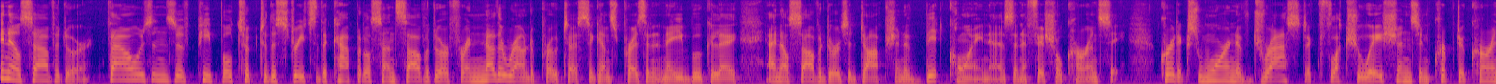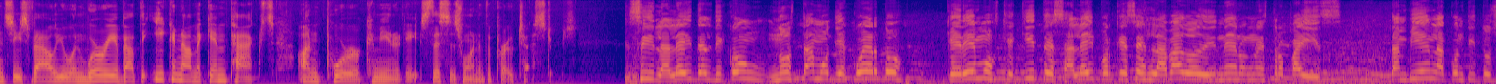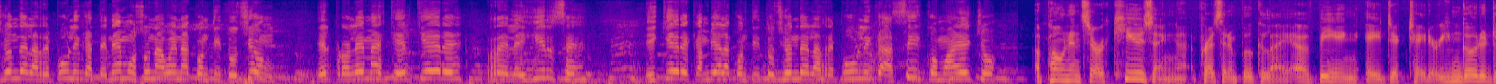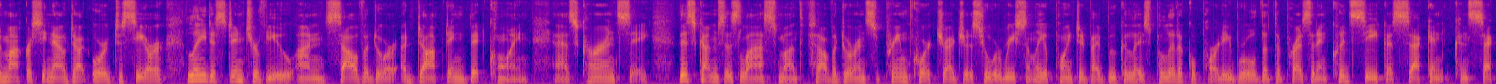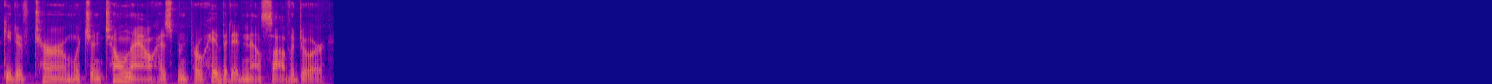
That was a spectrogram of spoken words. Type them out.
In El Salvador, thousands of people took to the streets of the capital, San Salvador, for another round of protests against President Nayib Bukele and El Salvador's adoption of Bitcoin as an official currency. Critics warn of drastic fluctuations in cryptocurrency's value and worry about the economic impacts on poorer communities. This is one of the protesters. Sí, la ley del Bitcoin, no estamos de acuerdo. Queremos que quite esa ley porque ese es lavado de dinero en nuestro país. También la Constitución de la República, tenemos una buena Constitución. El problema es que él quiere reelegirse y quiere cambiar la Constitución de la República, así como ha hecho Opponents are accusing President Bukele of being a dictator. You can go to democracynow.org to see our latest interview on Salvador adopting Bitcoin as currency. This comes as last month Salvadoran Supreme Court judges who were recently appointed by Bukele's political party ruled that the president could seek a second consecutive term, which until now has been prohibited in El Salvador.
